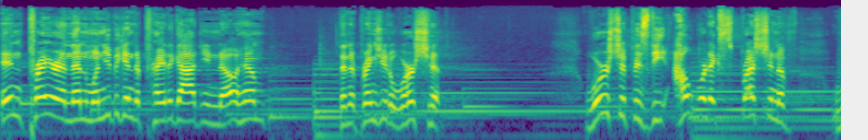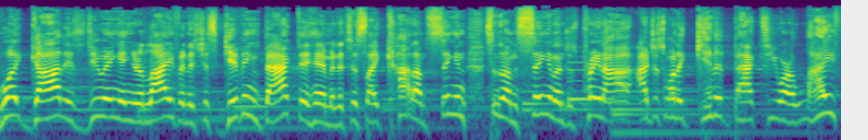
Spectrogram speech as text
in prayer. And then when you begin to pray to God, you know Him, then it brings you to worship. Worship is the outward expression of what God is doing in your life, and it's just giving back to Him. And it's just like, God, I'm singing. Since I'm singing, I'm just praying. I, I just want to give it back to you. Our life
